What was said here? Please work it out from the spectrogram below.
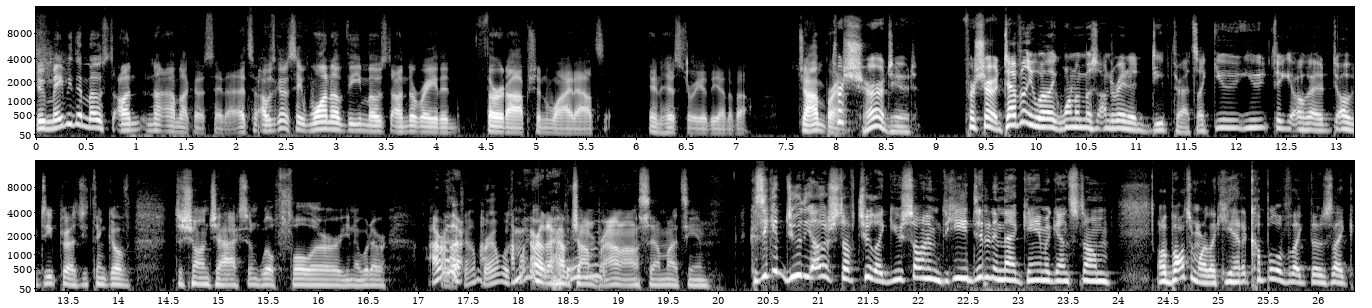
Dude, maybe the most un, no, I'm not going to say that. It's, I was going to say one of the most underrated third option wideouts in history of the NFL. John Brown. For sure, dude. For sure, definitely like one of the most underrated deep threats. Like you, you think okay, oh deep threats. You think of DeSean Jackson, Will Fuller, you know whatever. I rather John Brown was I might rather have John Brown honestly on my team because he could do the other stuff too. Like you saw him, he did it in that game against um, oh, Baltimore. Like he had a couple of like those like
